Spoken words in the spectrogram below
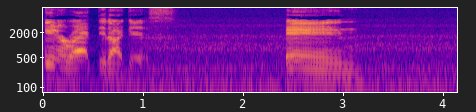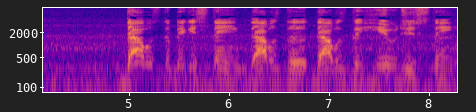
interacted. I guess, and that was the biggest thing. That was the that was the hugest thing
